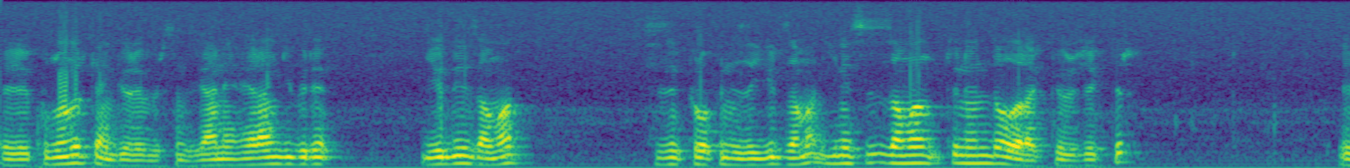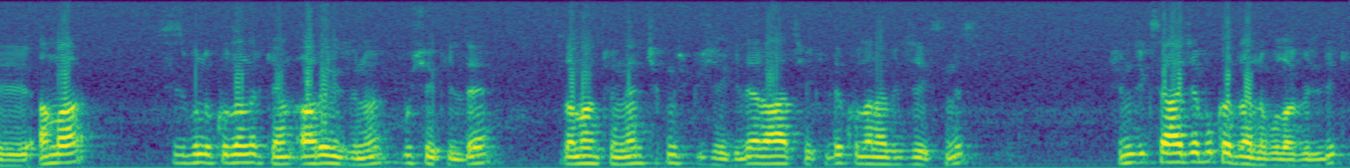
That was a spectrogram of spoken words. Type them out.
e, kullanırken görebilirsiniz. Yani herhangi biri girdiği zaman sizin profilinize girdiği zaman yine sizi zaman tünelinde olarak görecektir. E, ama siz bunu kullanırken arayüzünü bu şekilde zaman tünelinden çıkmış bir şekilde rahat şekilde kullanabileceksiniz. Şimdilik sadece bu kadarını bulabildik.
